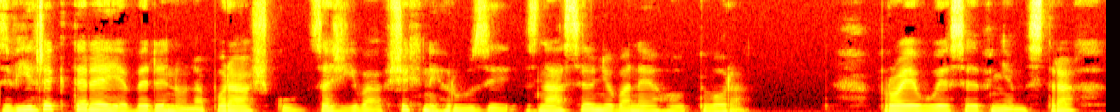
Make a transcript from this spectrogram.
Zvíře, které je vedeno na porážku, zažívá všechny hrůzy znásilňovaného tvora. Projevuje se v něm strach,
